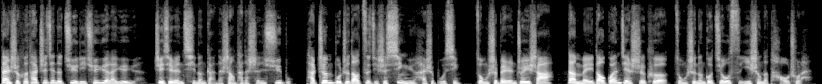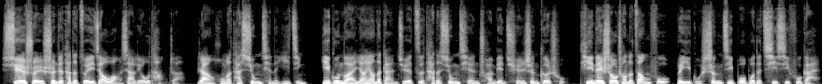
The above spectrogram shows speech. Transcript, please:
但是和他之间的距离却越来越远。这些人岂能赶得上他的神虚步？他真不知道自己是幸运还是不幸，总是被人追杀，但每到关键时刻，总是能够九死一生的逃出来。血水顺着他的嘴角往下流淌着，染红了他胸前的衣襟。一股暖洋洋的感觉自他的胸前传遍全身各处，体内受创的脏腑被一股生机勃勃的气息覆盖，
